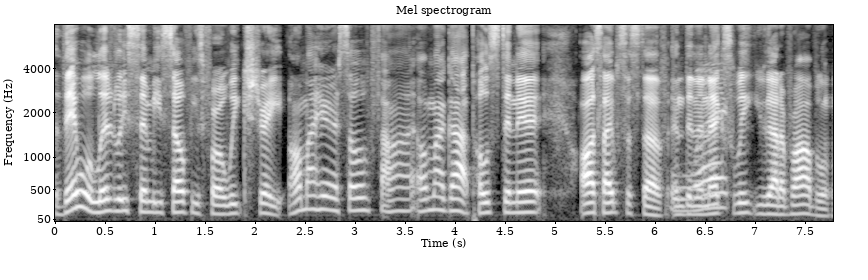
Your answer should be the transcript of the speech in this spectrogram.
they will literally send me selfies for a week straight. Oh my hair is so fine. Oh my god, posting it all types of stuff, and then what? the next week you got a problem.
